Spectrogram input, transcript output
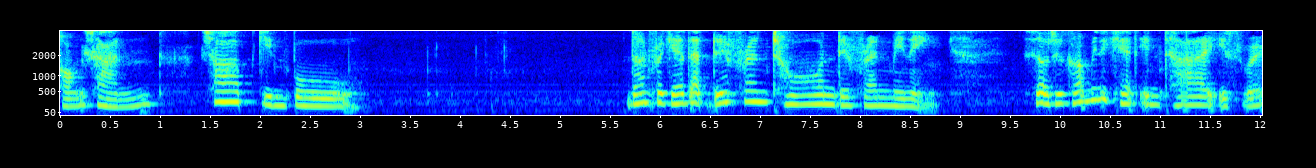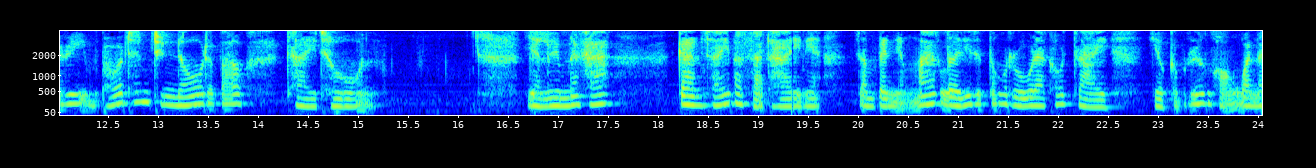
ของฉัน ชอบกินปู Don't forget that different tone, different meaning. So to communicate in Thai, it's very important to note about Thai tone. อย่าลืมนะคะ การใช้ภาษาไทยเนี่ยจำเป็นอย่างมากเลยที่จะต้องรู้และเข้าใจเกี่ยวกับเรื่องของวรรณ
